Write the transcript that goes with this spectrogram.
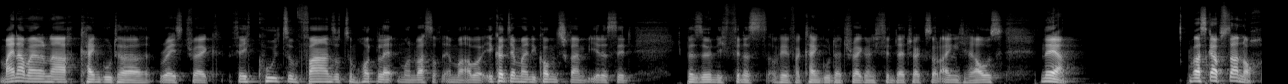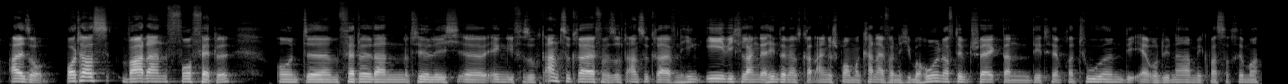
meiner Meinung nach kein guter Racetrack. Vielleicht cool zum Fahren, so zum Hotlappen und was auch immer. Aber ihr könnt ja mal in die Comments schreiben, wie ihr das seht. Ich persönlich finde das auf jeden Fall kein guter Track und ich finde, der Track soll eigentlich raus. Naja, Was gab's da noch? Also, Bottas war dann vor Vettel und ähm, Vettel dann natürlich äh, irgendwie versucht anzugreifen, versucht anzugreifen, hing ewig lang dahinter. Wir haben es gerade angesprochen, man kann einfach nicht überholen auf dem Track. Dann die Temperaturen, die Aerodynamik, was auch immer.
